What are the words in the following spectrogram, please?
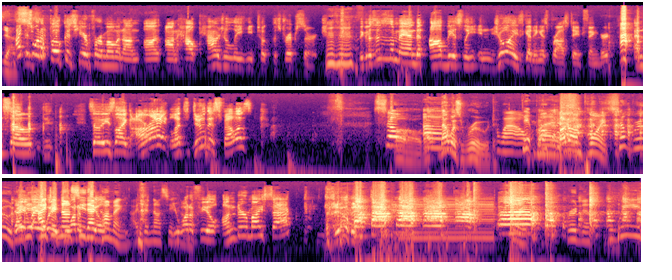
Yes. I just want to focus here for a moment on, on, on how casually he took the strip search. Mm-hmm. Because this is a man that obviously enjoys getting his prostate fingered. and so so he's like, all right, let's do this, fellas. So Oh, that, that uh, was rude. wow, It was. But on point. so rude. Wait, I did, wait, I did not wanna see that coming. I did not see. You want to feel under my sack? Do it. rudeness? Can we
